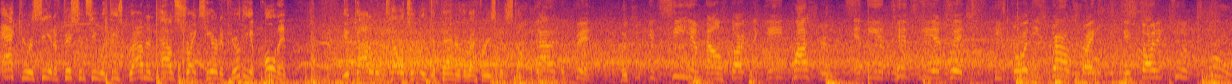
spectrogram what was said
accuracy and efficiency with these ground and pound strikes here, and if you're the opponent, you got to intelligently defend or the referee's going to stop it. Got to defend. But you can see him now starting to gain posture and the intensity at which he's throwing these ground strikes is starting to improve.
